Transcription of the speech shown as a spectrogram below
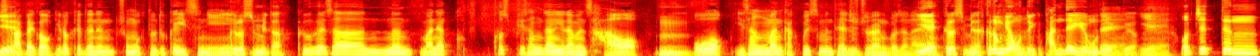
예. 400억 이렇게 되는 종목들도 꽤 있으니 그렇습니다. 그 회사는 만약 코- 코스피 상장이라면 4억, 음. 5억 이상만 갖고 있으면 대주주라는 거잖아요. 예, 그렇습니다. 그런 경우도 있고 반대의 경우도 네, 있고요. 예. 어쨌든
